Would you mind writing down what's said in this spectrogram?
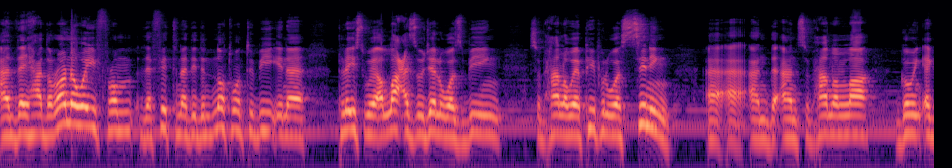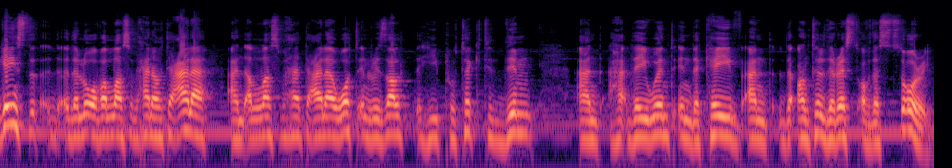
and they had run away from the fitna. They did not want to be in a place where Allah Azza wa was being, subhanAllah, where people were sinning uh, uh, and, and subhanAllah going against the, the law of Allah subhanahu wa ta'ala. And Allah subhanahu wa ta'ala, what in result, He protected them and they went in the cave and the, until the rest of the story.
